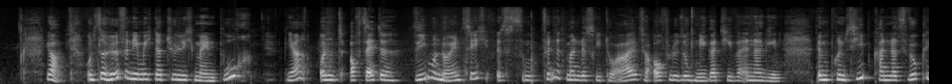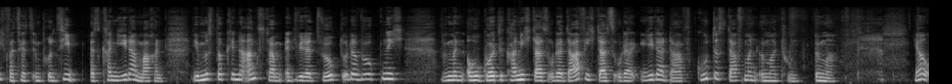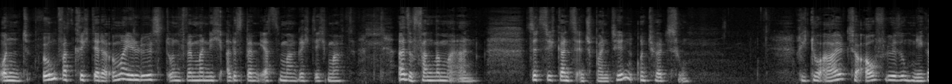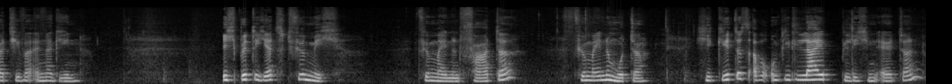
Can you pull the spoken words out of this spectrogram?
Ja, und zur Hilfe nehme ich natürlich mein Buch. Ja, und auf Seite 97 ist, findet man das Ritual zur Auflösung negativer Energien. Im Prinzip kann das wirklich, was heißt im Prinzip, es kann jeder machen. Ihr müsst doch keine Angst haben, entweder es wirkt oder wirkt nicht. Wenn man, oh Gott, kann ich das oder darf ich das oder jeder darf. Gutes darf man immer tun, immer. Ja, und irgendwas kriegt er da immer gelöst und wenn man nicht alles beim ersten Mal richtig macht. Also fangen wir mal an. Setzt dich ganz entspannt hin und hört zu. Ritual zur Auflösung negativer Energien. Ich bitte jetzt für mich, für meinen Vater, für meine Mutter. Hier geht es aber um die leiblichen Eltern.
